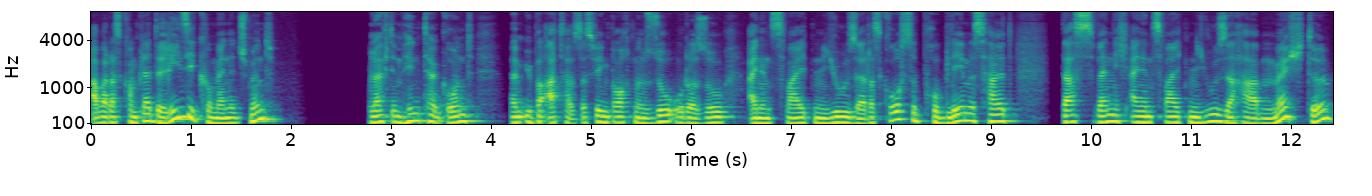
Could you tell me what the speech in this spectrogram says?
Aber das komplette Risikomanagement läuft im Hintergrund ähm, über Atas. Deswegen braucht man so oder so einen zweiten User. Das große Problem ist halt, dass wenn ich einen zweiten User haben möchte,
